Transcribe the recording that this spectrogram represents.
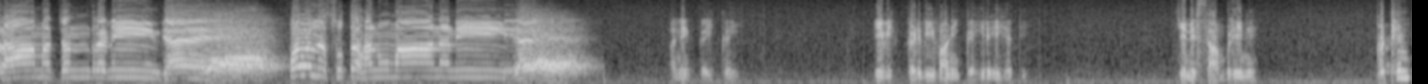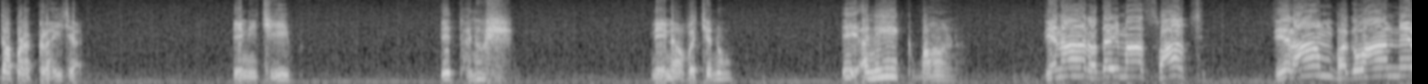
રામચંદ્રની જય. પવન સુત હનુમાનની જય. અને કઈ કઈ? એવી કડવી વાણી કહી રહી હતી જેને સાંભળીને કઠિનતા પણ અકળાઈ જાય. એની જીભ એ ધનુષ ને એના વચનો એ અનેક બાણ. જેના હૃદયમાં સ્વાર્થ જે રામ ભગવાનને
